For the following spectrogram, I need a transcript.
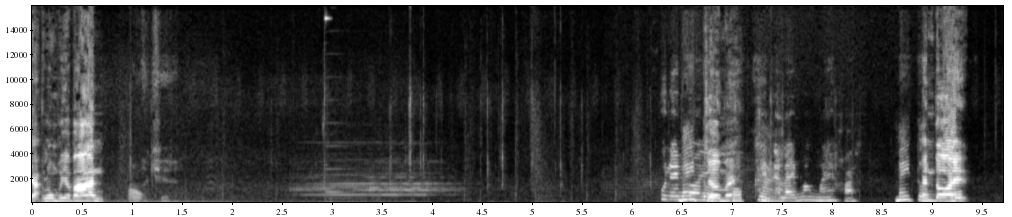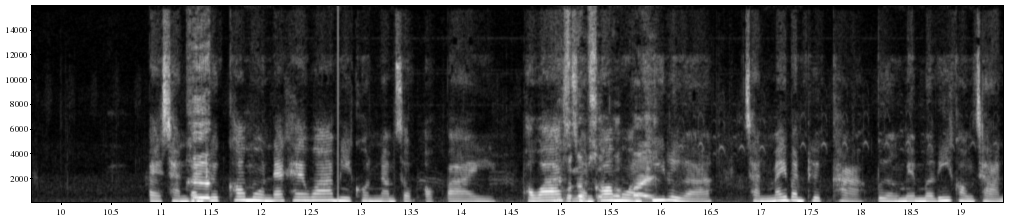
จากโรงพยาบาล โอเค คุณแอนดไม่รอยตรเจวอจไหมพบเห็นค่ะอะไรบ้างไหมคะ ไม่ตรวแอจนดรอยพบแต่ฉันคืบันอทึกข้อมูลได้แค่ว่ามีคนนำศพออกไป เพราะว่ามีคนนำส่วนศพข้อมูลออกไป ที่เหลือ ฉันไม่บันทึกค่ะ เปลืองเมมโมรีของฉัน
